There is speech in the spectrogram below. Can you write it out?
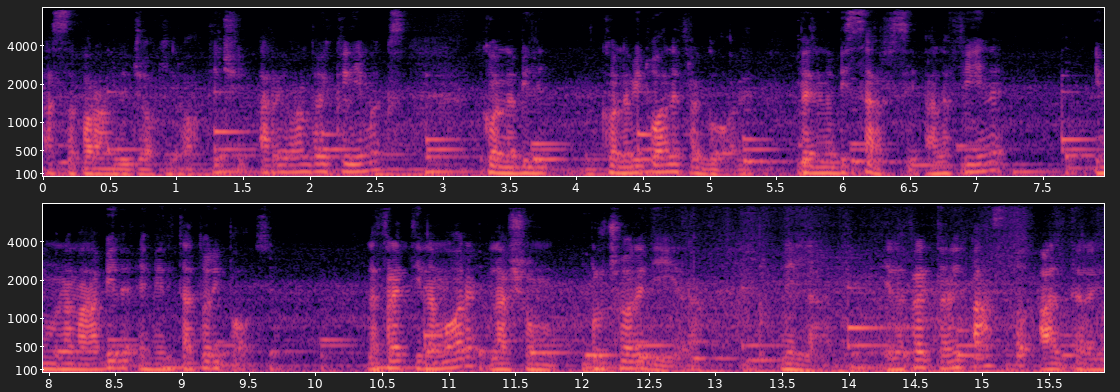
assaporando i giochi erotici, arrivando al climax con, con l'abituale fragore, per inabissarsi alla fine in un amabile e meritato riposo. La fretta in amore lascia un bruciore di ira nell'anima e la fretta nel pasto altera i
